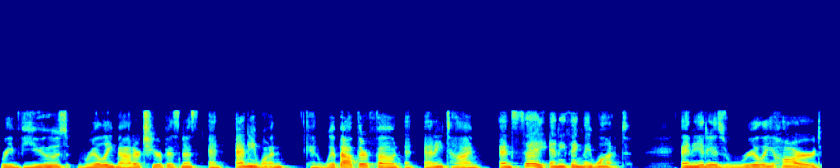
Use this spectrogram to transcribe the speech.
Reviews really matter to your business, and anyone can whip out their phone at any time and say anything they want. And it is really hard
